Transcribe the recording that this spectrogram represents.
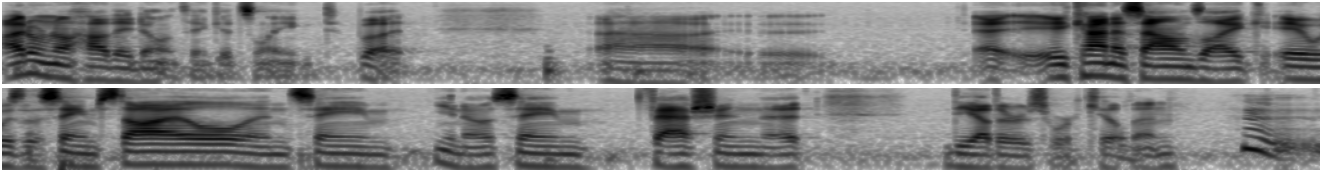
I don't know how they don't think it's linked, but uh, it kind of sounds like it was the same style and same you know same fashion that the others were killed in. Hmm.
